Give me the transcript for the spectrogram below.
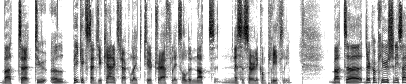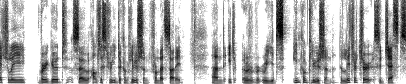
But uh, to a big extent, you can extrapolate to triathletes, although not necessarily completely. But uh, their conclusion is actually very good. So I'll just read the conclusion from that study. And it reads In conclusion, the literature suggests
